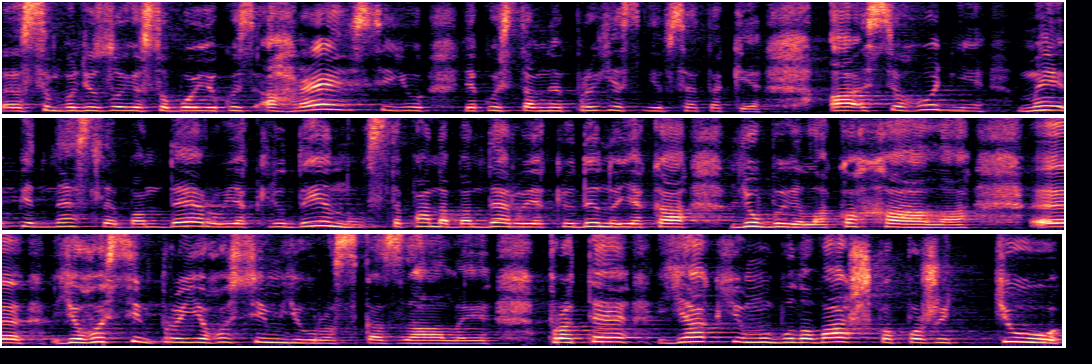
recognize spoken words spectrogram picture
е, символізує собою якусь агресію, якусь там неприязнь і все таке. А сьогодні ми піднесли Бандеру як людину, Степана Бандеру як людину, яка любила, кохала, е, його сім про його сім'ю розказали, про те, як йому було важко по життю,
